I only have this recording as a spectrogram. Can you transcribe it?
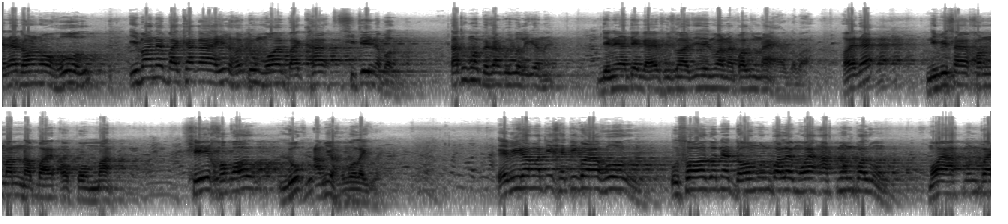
এনেধৰণৰ হ'ল ইমানে ব্যাখ্যাকাৰ আহিল হয়তো মই ব্যাখ্যা চিটেই নাপালোঁ। তাতো মই বেজাৰ কৰিবলগীয়া নাই। দিনে ৰাতিয়ে গাই ফুৰিছোঁ আজি যেনিবা নাপালোঁ নাই আৰু কাৰোবাৰ। হয়নে? নিবিচাৰে সন্মান নাপায় অপমান। সেইসকল লোক আমি হ'ব লাগিব। এবিঘা মাটি খেতি কৰা হ'ল। ওচৰজনে দহ মোন পালে মই আঠ মোন পালোঁ। মই আঠ মোন পাই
